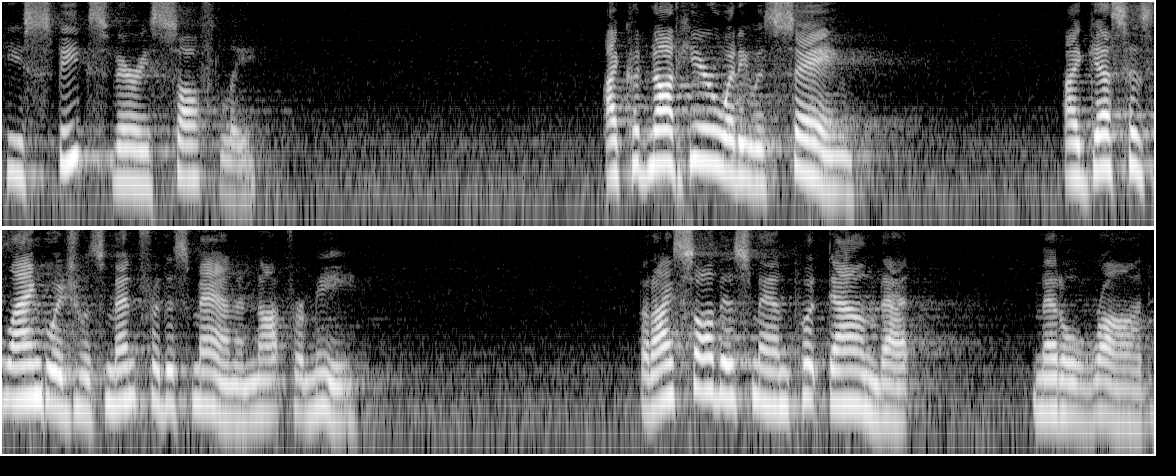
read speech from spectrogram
he speaks very softly. I could not hear what he was saying. I guess his language was meant for this man and not for me. But I saw this man put down that metal rod.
